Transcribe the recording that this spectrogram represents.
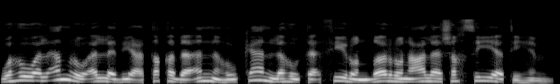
وهو الأمر الذي اعتقد أنه كان له تأثير ضار على شخصياتهم.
